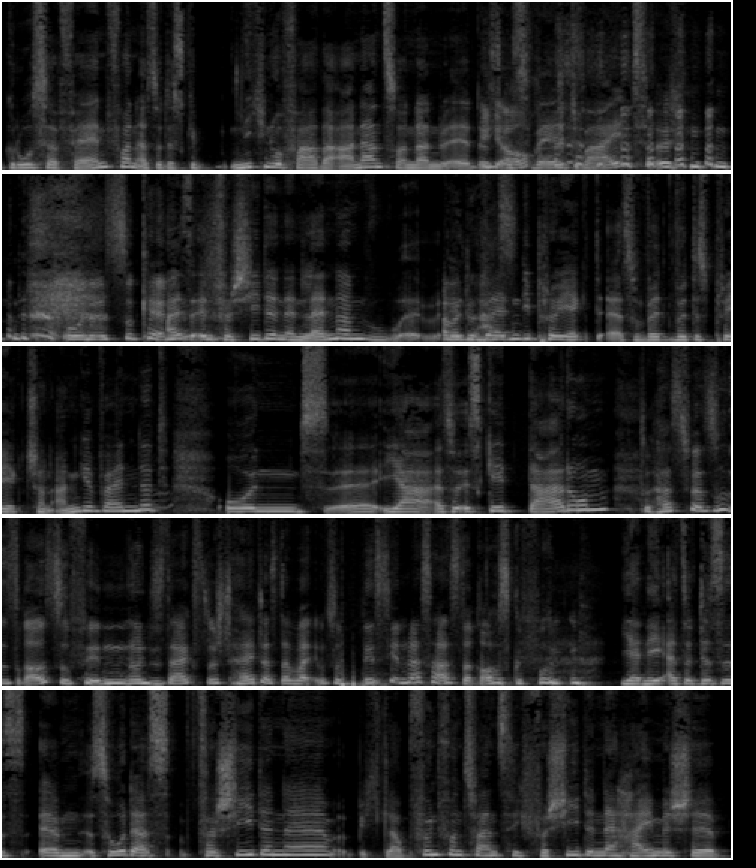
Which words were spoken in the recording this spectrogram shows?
großer Fan von. Also das gibt nicht nur Father Anand, sondern äh, das ich ist auch. weltweit. Ohne es zu kennen. Also in verschiedenen Ländern äh, Aber du werden die Projekte, also wird, wird das Projekt schon angewendet und äh, ja, also es geht darum. Du hast versucht es rauszufinden und du sagst, du scheiterst, aber so ein bisschen was hast du rausgefunden. Ja, nee, also das ist ähm, so, dass verschiedene, ich glaube 25 25 verschiedene heimische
